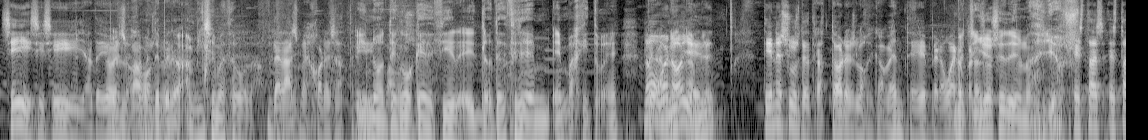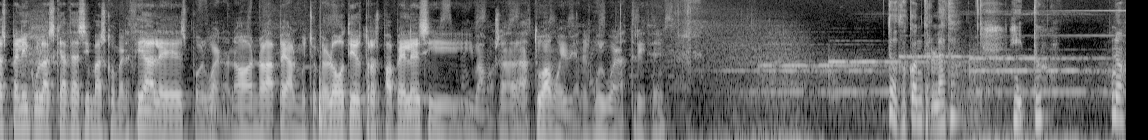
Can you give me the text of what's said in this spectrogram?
Sí, sí, sí, ya te digo, Pues, es, vamos, pero a mí se me hace bola. de las mejores actrices. Y no tengo que decir, eh, lo tengo que decir en, en bajito, ¿eh? No, Pero bueno, mí- oye, mí- tiene sus detractores, lógicamente, ¿eh? pero bueno. Pero yo soy de uno de ellos. estas, estas películas que hace así más comerciales, pues bueno, no, no la pegan mucho, pero luego tiene otros papeles y, y vamos, actúa muy bien, es muy buena actriz. ¿eh? ¿Todo controlado? ¿Y tú? No.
